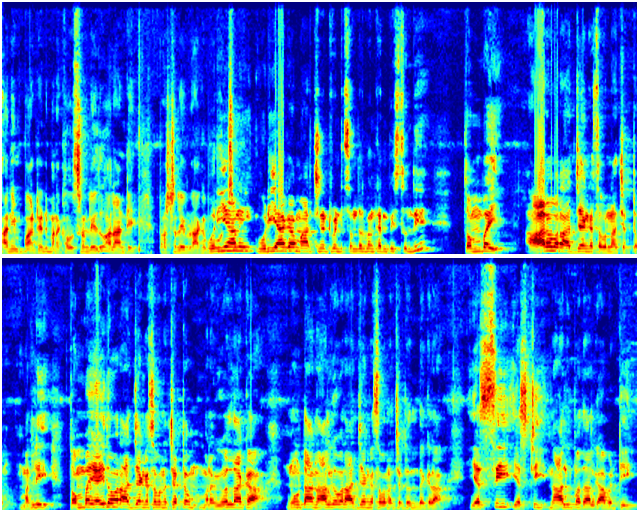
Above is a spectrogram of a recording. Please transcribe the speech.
అన్ఇంపార్టెంట్ మనకు అవసరం లేదు. అలాంటి ప్రశ్నలు ఏమి రాకపోవచ్చు. ఒడియాని ఒడియాగా మార్చినటువంటి సందర్భం కనిపిస్తుంది. తొంభై ఆరవ రాజ్యాంగ సవరణ చట్టం. మళ్ళీ తొంభై ఐదవ రాజ్యాంగ సవరణ చట్టం మనం ఇవాళ నూట నాలుగవ రాజ్యాంగ సవరణ చట్టం దగ్గర ఎస్సీ ఎస్టీ నాలుగు పదాలు కాబట్టి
